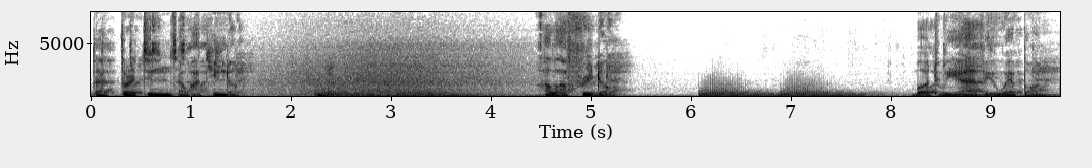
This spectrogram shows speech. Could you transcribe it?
that threatens our kingdom, our freedom. But we have a weapon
